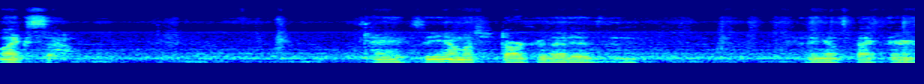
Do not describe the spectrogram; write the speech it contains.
Like so. Okay, see how much darker that is than anything else back there?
